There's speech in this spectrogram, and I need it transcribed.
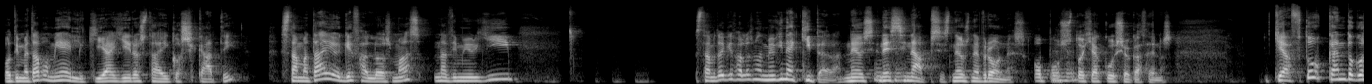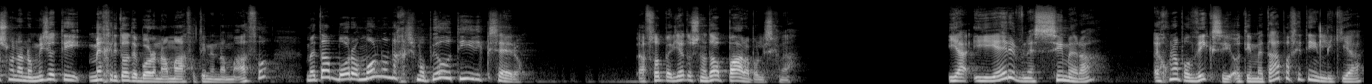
ότι μετά από μια ηλικία γύρω στα 20 κάτι σταματάει ο εγκέφαλός μας να δημιουργεί σταματάει ο εγκέφαλός μας να δημιουργεί νέα κύτταρα, νέες, νέες συνάψεις, νέους νευρώνες, όπως το έχει ακούσει ο καθένας. Και αυτό κάνει τον κόσμο να νομίζει ότι μέχρι τότε μπορώ να μάθω τι είναι να μάθω, μετά μπορώ μόνο να χρησιμοποιώ ό,τι ήδη ξέρω. Αυτό, παιδιά, το συναντάω πάρα πολύ συχνά. Οι, οι έρευνες σήμερα έχουν αποδείξει ότι μετά από αυτή την ηλικία,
